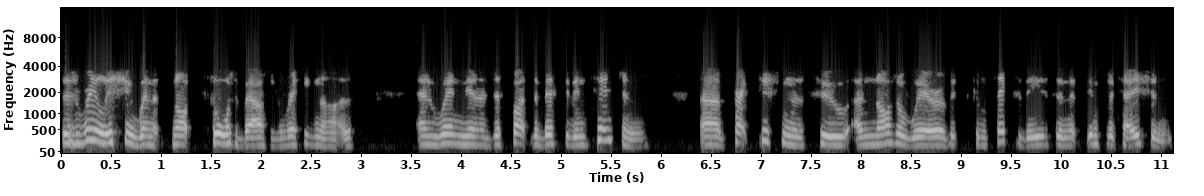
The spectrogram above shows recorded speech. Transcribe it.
there's a real issue when it's not thought about and recognised, and when you know despite the best of intentions, uh, practitioners who are not aware of its complexities and its implications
